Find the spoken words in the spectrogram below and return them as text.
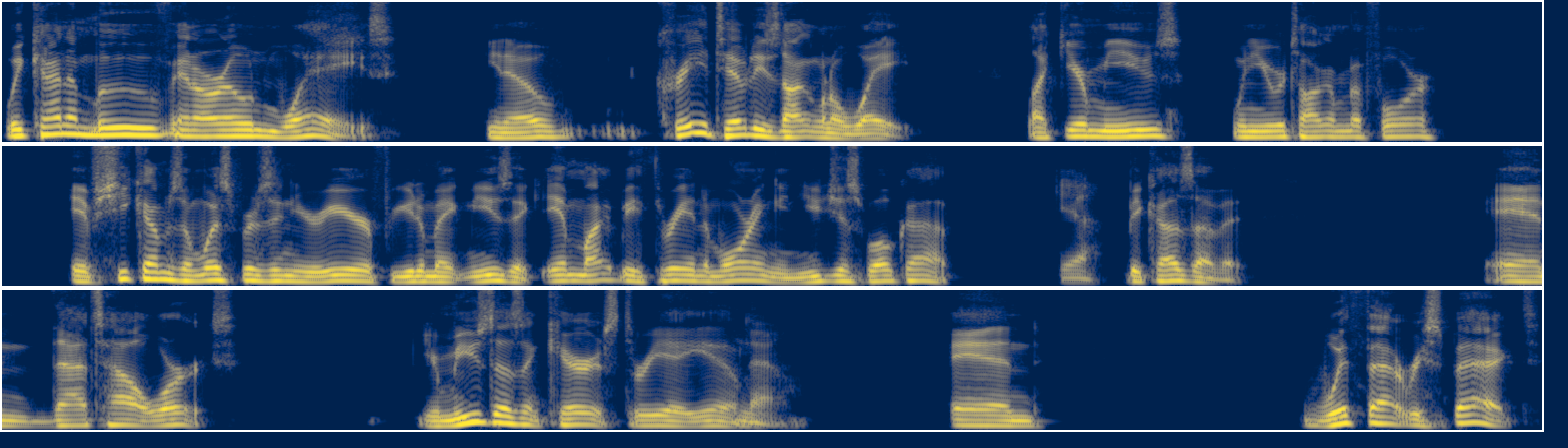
we kind of move in our own ways. You know, creativity is not going to wait. Like your muse, when you were talking before, if she comes and whispers in your ear for you to make music, it might be three in the morning and you just woke up. Yeah. Because of it. And that's how it works. Your muse doesn't care it's 3 a.m. no, And with that respect,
